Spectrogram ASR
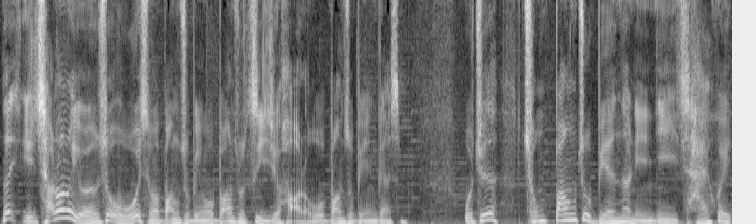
那你常常有人说我为什么帮助别人？我帮助自己就好了，我帮助别人干什么？我觉得从帮助别人那里，你才会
